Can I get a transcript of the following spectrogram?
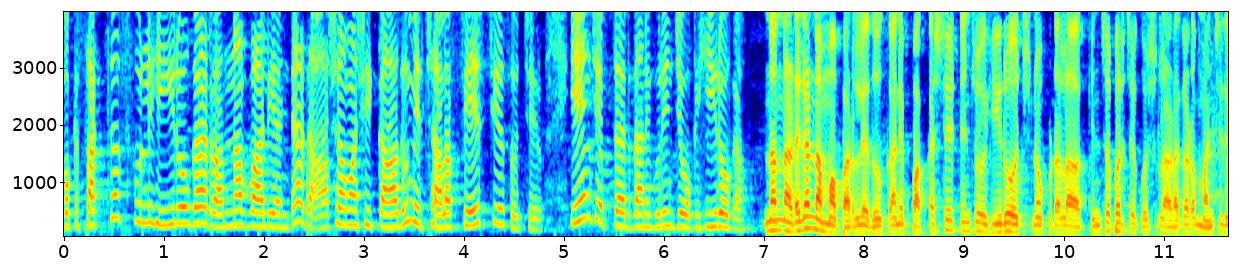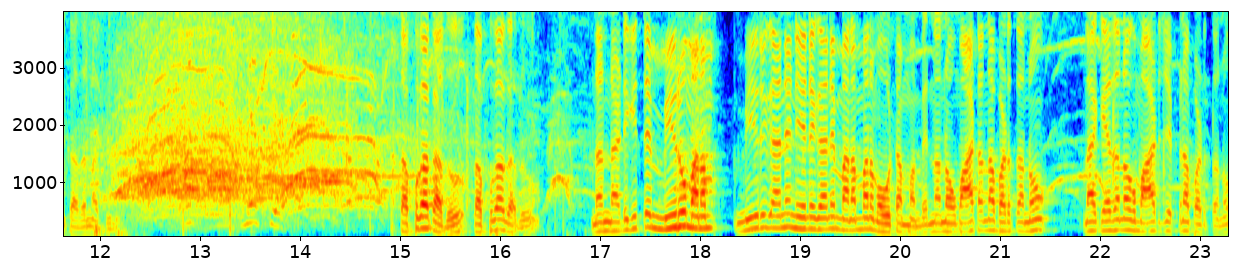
ఒక సక్సెస్ఫుల్ హీరోగా రన్ అవ్వాలి అంటే అది ఆషామాషి కాదు మీరు చాలా ఫేస్ చేసి వచ్చారు. ఏం చెప్తారు దాని గురించి ఒక హీరోగా? నన్ను అడగండి అమ్మా పర్లేదు కానీ పక్క స్టేట్ నుంచి ఓ హీరో వచ్చినప్పుడు అలా కించపరిచే క్వశ్చన్లు అడగడం మంచిది కాదని నా ఫీలింగ్ ఎస్ ఎస్ తప్పుగా కాదు తప్పుగా కాదు. నన్ను అడిగితే మీరు మనం మీరు కానీ నేను కానీ మనం మనం అవుతామ్మా మీరు నన్ను ఒక మాట అన్నా పడతాను నాకు ఏదైనా ఒక మాట చెప్పినా పడతాను.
